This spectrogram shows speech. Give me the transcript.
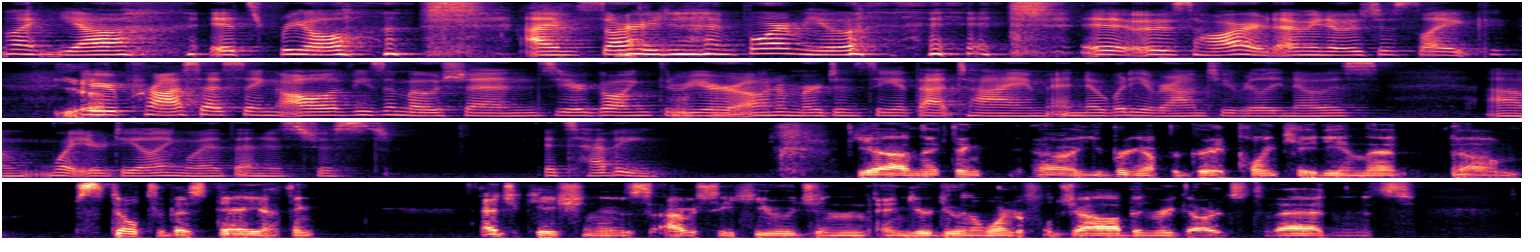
I'm like, Yeah, it's real. I'm sorry to inform you. it was hard. I mean, it was just like yeah. you're processing all of these emotions. You're going through mm-hmm. your own emergency at that time, and nobody around you really knows um, what you're dealing with, and it's just it's heavy. Yeah, and I think uh, you bring up a great point, Katie, in that um, still to this day, I think education is obviously huge, and and you're doing a wonderful job in regards to that, and it's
